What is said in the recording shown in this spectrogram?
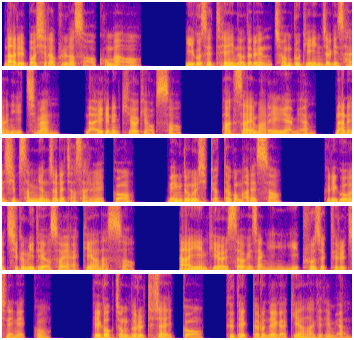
나를 버시라 불러서 고마워. 이곳의 트레이너들은 전부 개인적인 사연이 있지만 나에게는 기억이 없어. 박사의 말에 의하면 나는 13년 전에 자살을 했고 냉동을 시켰다고 말했어. 그리고 지금이 되어서야 깨어났어. IM 계열사 회장이 이 프로젝트를 진행했고 100억 정도를 투자했고 그 대가로 내가 깨어나게 되면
